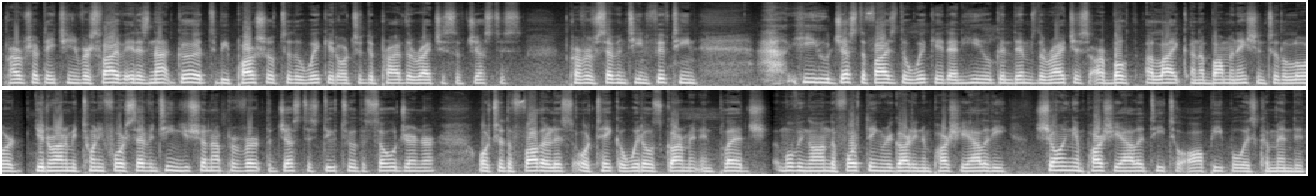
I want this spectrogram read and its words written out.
Proverbs chapter 18, verse 5 It is not good to be partial to the wicked or to deprive the righteous of justice. Proverbs 17, 15 He who justifies the wicked and he who condemns the righteous are both alike an abomination to the Lord. Deuteronomy 24:17 You shall not pervert the justice due to the sojourner or to the fatherless or take a widow's garment in pledge. Moving on, the fourth thing regarding impartiality, showing impartiality to all people is commended.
